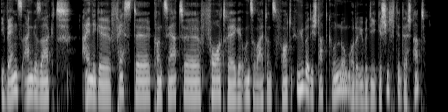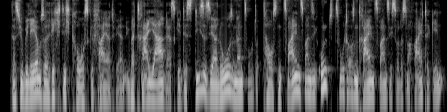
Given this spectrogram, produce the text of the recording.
Events angesagt, einige Feste, Konzerte, Vorträge und so weiter und so fort über die Stadtgründung oder über die Geschichte der Stadt. Das Jubiläum soll richtig groß gefeiert werden, über drei Jahre. Es geht es dieses Jahr los und dann 2022 und 2023 soll es noch weitergehen.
